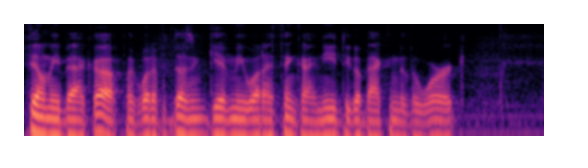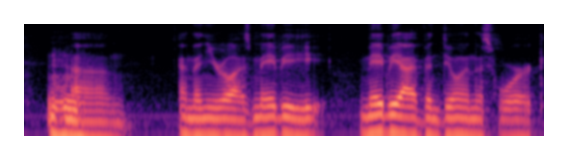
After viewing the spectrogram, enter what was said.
fill me back up? Like, what if it doesn't give me what I think I need to go back into the work? Mhm. Um, and then you realize maybe maybe I've been doing this work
